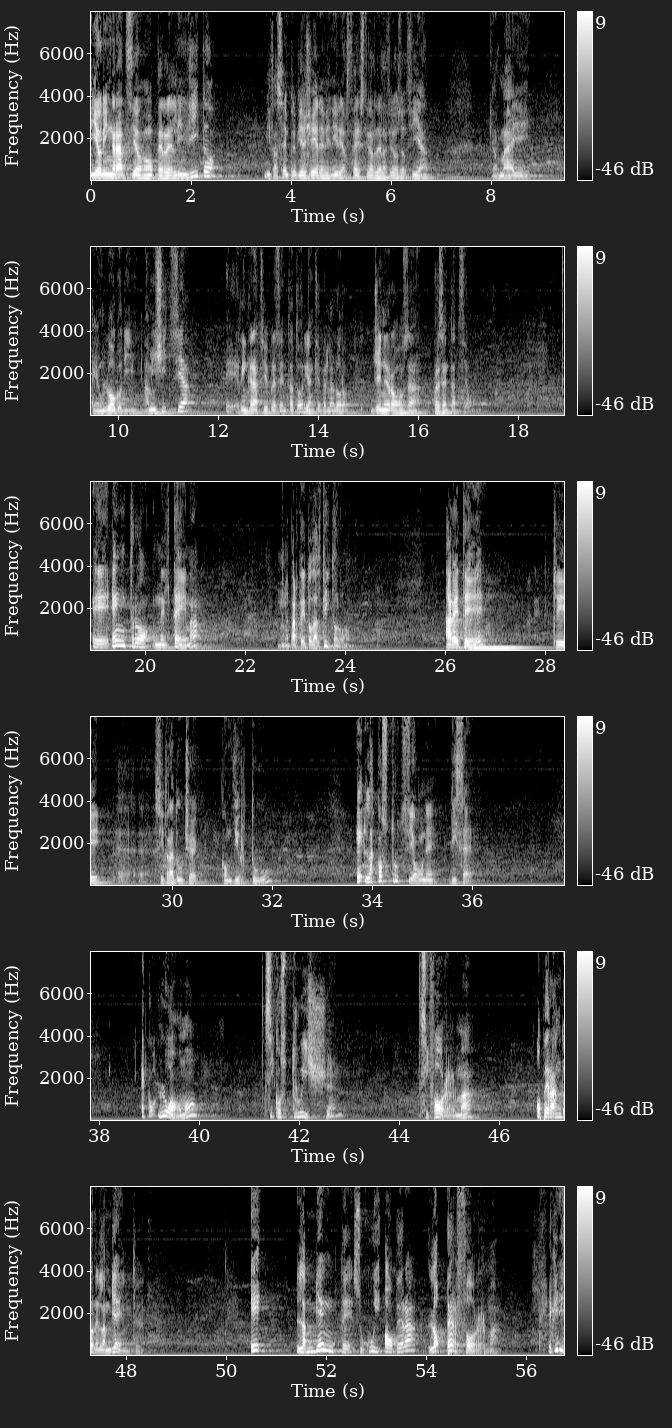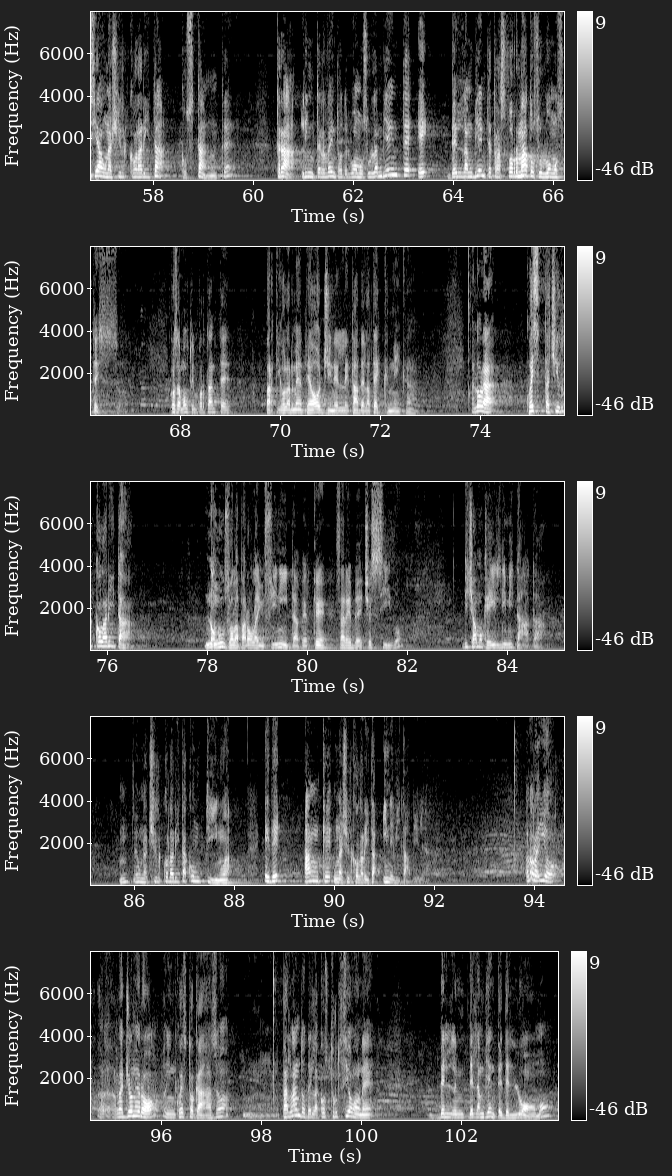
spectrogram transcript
Io ringrazio per l'invito, mi fa sempre piacere venire al Festival della Filosofia, che ormai è un luogo di amicizia e ringrazio i presentatori anche per la loro generosa presentazione. E entro nel tema partendo dal titolo, Arete, che si traduce con virtù, e la costruzione di sé. Ecco, l'uomo si costruisce, si forma operando nell'ambiente e l'ambiente su cui opera lo performa e quindi si ha una circolarità costante tra l'intervento dell'uomo sull'ambiente e dell'ambiente trasformato sull'uomo stesso, cosa molto importante particolarmente oggi nell'età della tecnica. Allora questa circolarità, non uso la parola infinita perché sarebbe eccessivo, diciamo che è illimitata, mm? è una circolarità continua ed è anche una circolarità inevitabile. Allora io eh, ragionerò in questo caso parlando della costruzione del, dell'ambiente dell'uomo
